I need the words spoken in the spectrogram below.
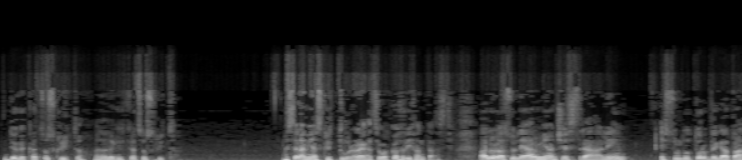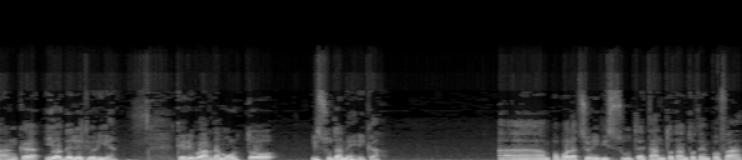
Dio che cazzo ho scritto? Guardate che cazzo ho scritto. Questa è la mia scrittura, ragazzi, qualcosa di fantastico. Allora, sulle armi ancestrali e sul dottor Vegapunk io ho delle teorie che riguarda molto il Sud America. Uh, popolazioni vissute tanto tanto tempo fa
